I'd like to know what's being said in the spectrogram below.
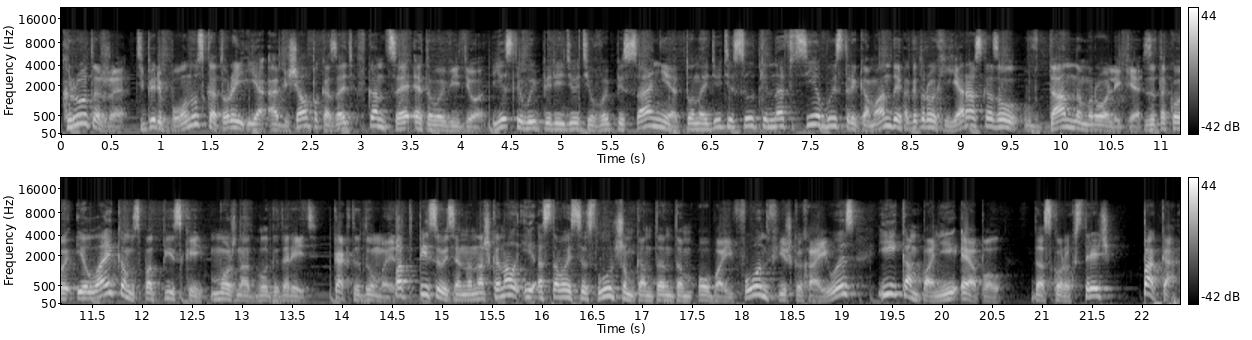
Круто же! Теперь бонус, который я обещал показать в конце этого видео. Если вы перейдете в описание, то найдете ссылки на все быстрые команды, о которых я рассказывал в данном ролике. За такое и лайком с подпиской можно отблагодарить. Как ты думаешь? Подписывайся на наш канал и оставайся с лучшим контентом об iPhone, фишках iOS и компании Apple. До скорых встреч, пока!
